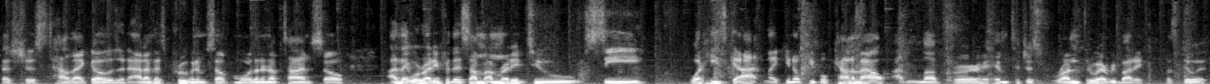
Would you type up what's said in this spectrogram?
That's just how that goes. And Adam has proven himself more than enough times. So I think we're ready for this. I'm, I'm ready to see what he's got. Like, you know, people count him out. I'd love for him to just run through everybody. Let's do it.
